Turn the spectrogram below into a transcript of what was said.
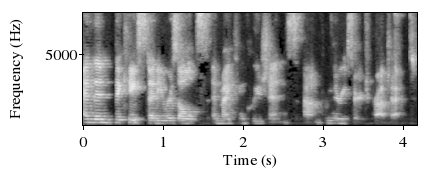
and then the case study results and my conclusions um, from the research project.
